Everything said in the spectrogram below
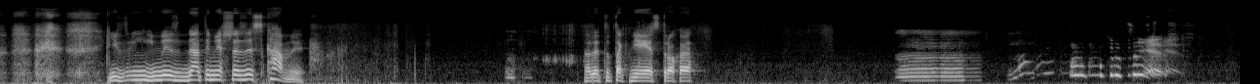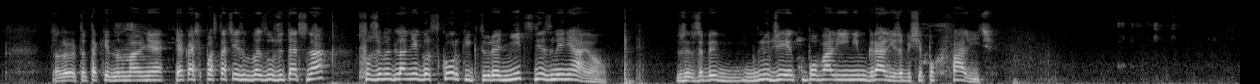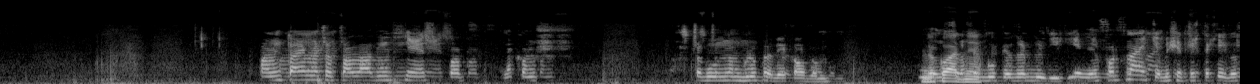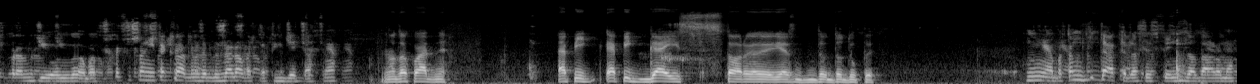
I, I my na tym jeszcze zyskamy. Ale to tak nie jest trochę. Mm, no, po- pokrótce jest. Ale to takie normalnie, jakaś postać jest bezużyteczna, tworzymy dla niego skórki, które nic nie zmieniają. Że, żeby ludzie je kupowali i nim grali, żeby się pochwalić. Pamiętajmy, że Paladins nie jest pod jakąś szczególną grupę wiekową. Dokładnie. Więc trochę głupio zrobili. Nie wiem, w Fortnite by się coś takiego sprawdziło, zobacz. Chociaż oni tak robią, żeby żerować na tych dzieciach, nie? No dokładnie. Epic, Epic Games Store jest do, do dupy. Nie, bo tam GTA teraz jest 5 za darmo.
